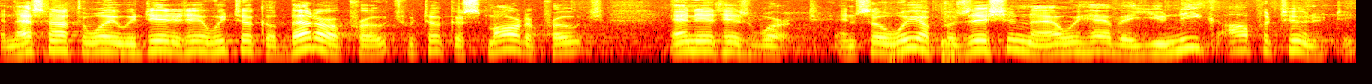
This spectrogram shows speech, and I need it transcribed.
And that's not the way we did it here. We took a better approach. We took a smart approach, and it has worked. And so we are positioned now. We have a unique opportunity.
